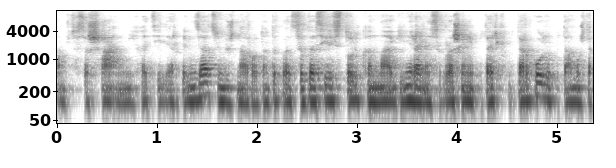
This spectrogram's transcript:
потому что США не хотели организацию международную, согласились только на Генеральное соглашение по тарифам торговли, потому что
